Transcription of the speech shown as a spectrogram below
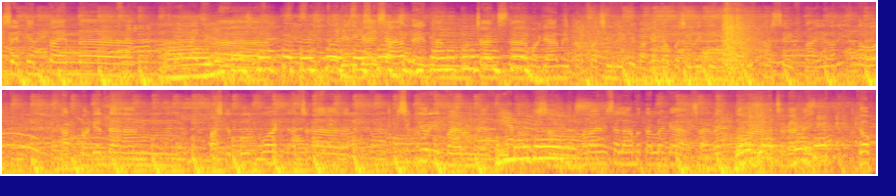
second time na uh, binigay sa atin ang chance na magamit ang facility. Magandang facility nga rito. Safe tayo rito. At maganda ang basketball court at saka secure environment. So maraming salamat talaga sa rector at saka kay Doc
